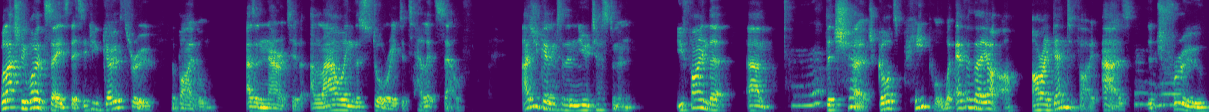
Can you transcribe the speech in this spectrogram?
Well, actually, what I'd say is this if you go through the Bible as a narrative, allowing the story to tell itself, as you get into the New Testament, you find that um, the church, God's people, wherever they are, are identified as the true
